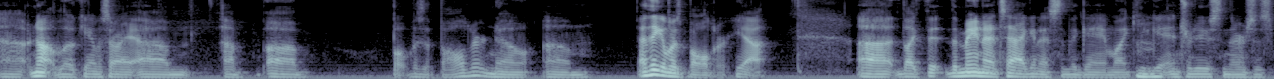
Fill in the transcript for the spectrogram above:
uh, not Loki, I'm sorry. Um, uh, uh, what was it, Baldur? No, um, I think it was Baldur. Yeah. Uh, like the, the main antagonist in the game, like you get introduced and there's this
